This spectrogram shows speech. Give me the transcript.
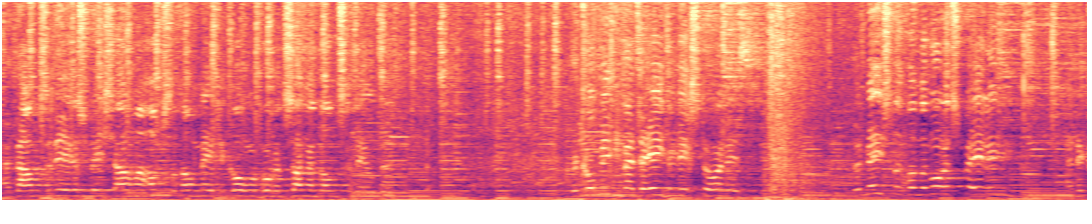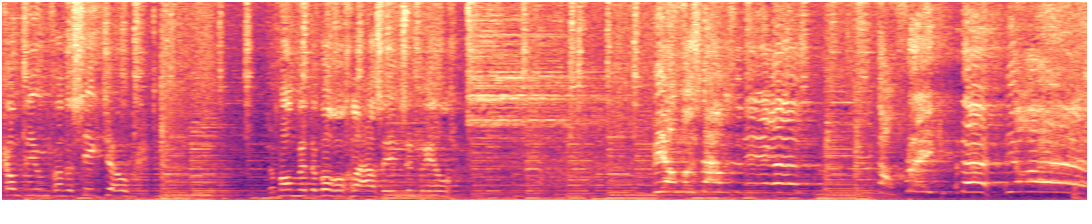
En dames en heren, speciaal naar Amsterdam meegekomen voor het zang- en dansgedeelte. De komiek met de evenwichtstoornis. De meester van de woordspeling en de kampioen van de sick joke. De man met de borrelglazen in zijn bril. Wie anders, dames en heren, dan Freek de Jonge!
